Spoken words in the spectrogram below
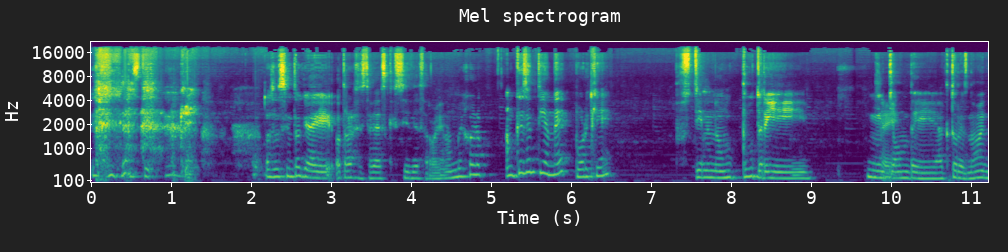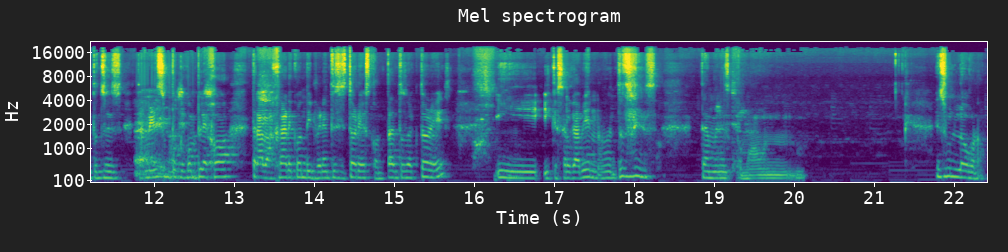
Este, o sea, siento que hay otras historias que sí desarrollan mejor. Aunque se entiende porque pues tienen un putri millón de actores, ¿no? Entonces también es un poco complejo trabajar con diferentes historias con tantos actores y, y que salga bien, ¿no? Entonces también es como un... Es un logro.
